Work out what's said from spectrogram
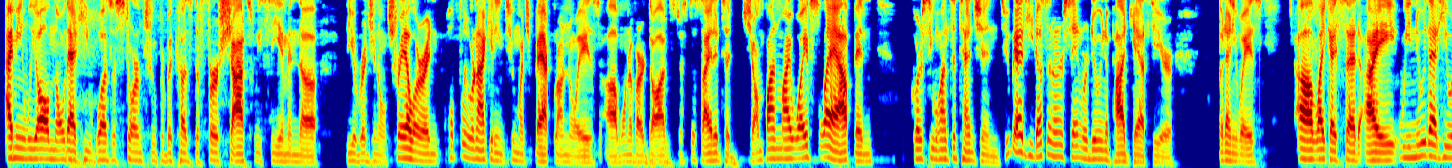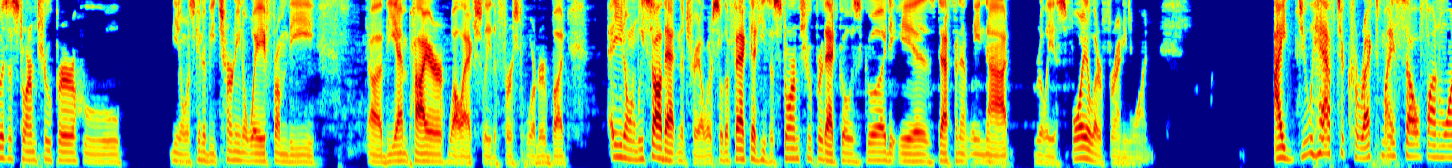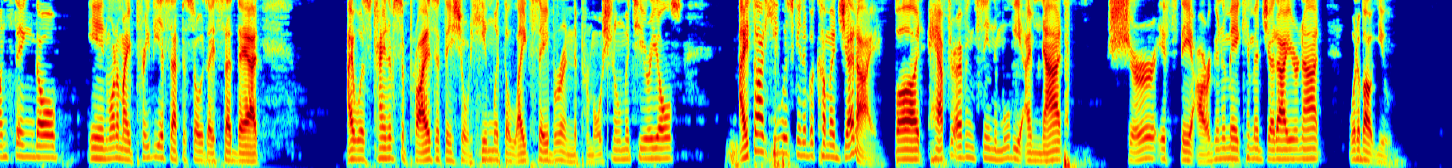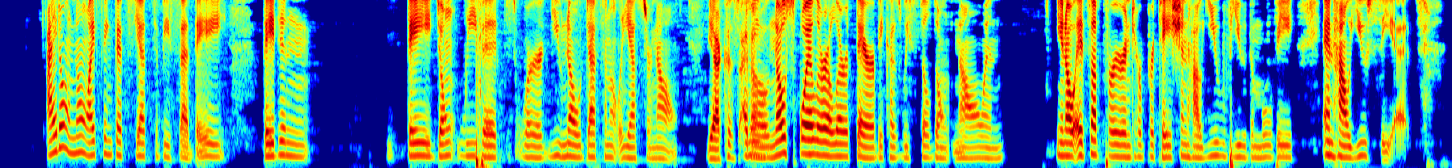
I mean, we all know that he was a stormtrooper because the first shots we see him in the the original trailer. And hopefully, we're not getting too much background noise. Uh, one of our dogs just decided to jump on my wife's lap, and of course, he wants attention. Too bad he doesn't understand we're doing a podcast here. But anyways, uh, like I said, I we knew that he was a stormtrooper who, you know, was going to be turning away from the uh, the Empire. Well, actually, the First Order, but uh, you know, and we saw that in the trailer. So the fact that he's a stormtrooper that goes good is definitely not really a spoiler for anyone. I do have to correct myself on one thing, though. In one of my previous episodes, I said that I was kind of surprised that they showed him with the lightsaber and the promotional materials. I thought he was going to become a Jedi, but after having seen the movie, I'm not sure if they are going to make him a Jedi or not. What about you? I don't know. I think that's yet to be said. They they didn't they don't leave it where you know definitely yes or no. Yeah, because I so mean, no spoiler alert there because we still don't know, and you know it's up for interpretation how you view the movie and how you see it.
